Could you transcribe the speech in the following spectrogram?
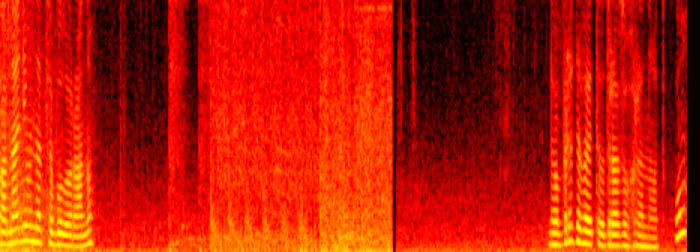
Бананів на це було рано. Добре, давайте одразу гранатку.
